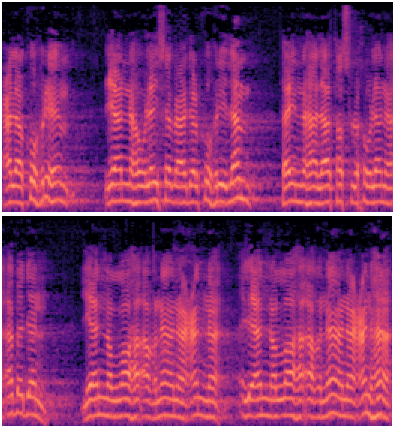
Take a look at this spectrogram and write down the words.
على كفرهم لأنه ليس بعد الكفر ذنب فإنها لا تصلح لنا أبدا لأن الله أغنانا عنا لأن الله أغنانا عنها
